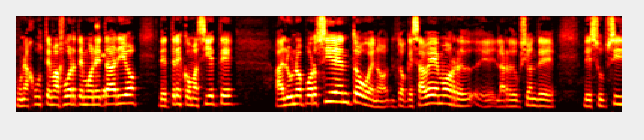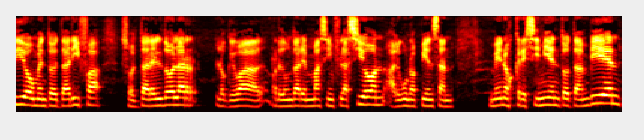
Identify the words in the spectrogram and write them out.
un ajuste más fuerte monetario de 3,7% al 1%, bueno, lo que sabemos, eh, la reducción de, de subsidio, aumento de tarifa, soltar el dólar, lo que va a redundar en más inflación, algunos piensan menos crecimiento también.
